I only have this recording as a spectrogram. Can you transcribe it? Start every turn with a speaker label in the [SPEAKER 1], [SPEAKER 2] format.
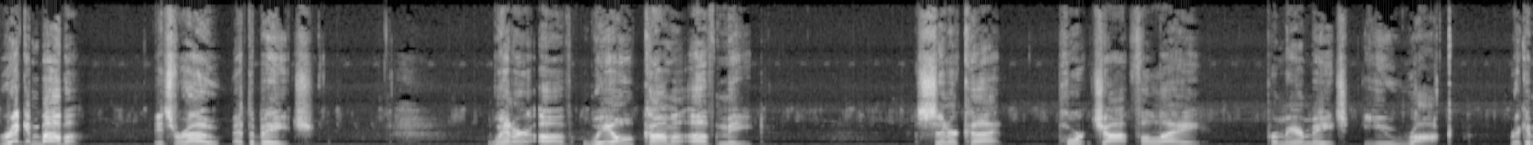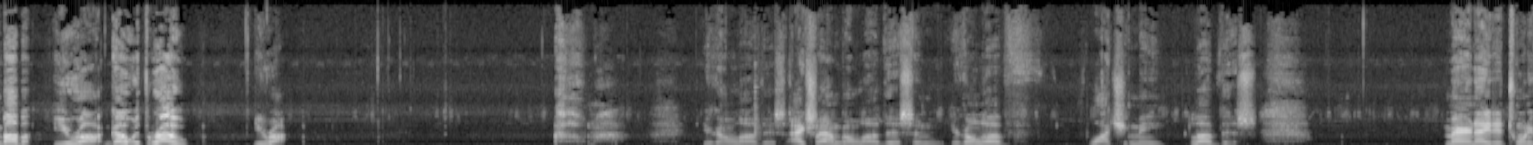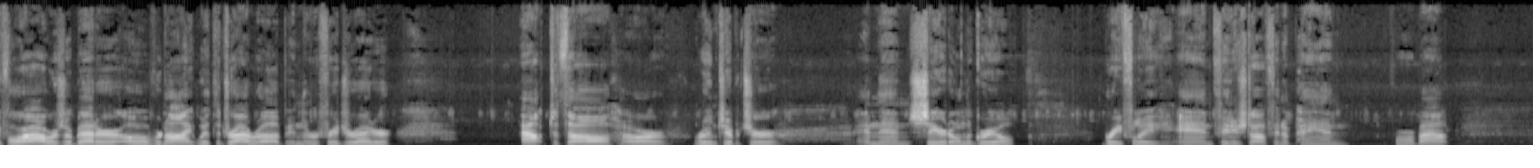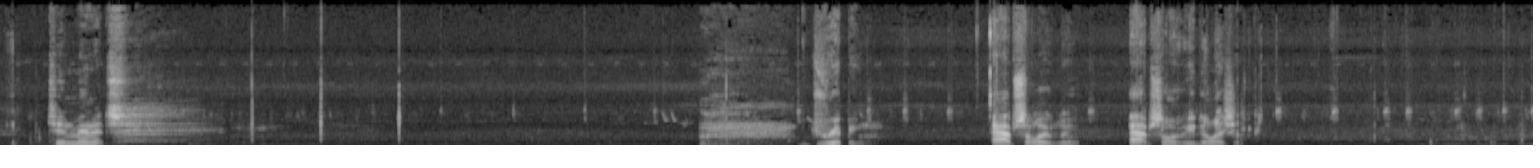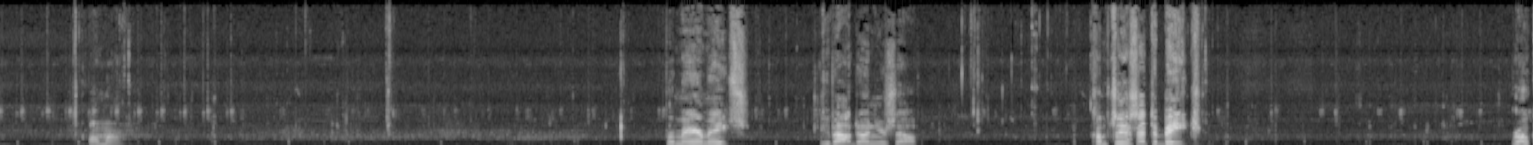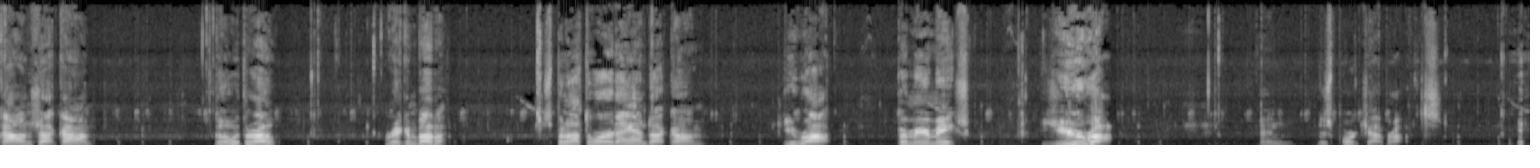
[SPEAKER 1] Rick and Bubba. It's Roe at the beach. Winner of Wheel, comma, of Meat. Center cut, pork chop filet, Premier Meats, you rock. Rick and Bubba, you rock. Go with Roe, you rock. Oh my, you're gonna love this. Actually, I'm gonna love this, and you're gonna love watching me love this. Marinated 24 hours or better overnight with the dry rub in the refrigerator, out to thaw or room temperature, and then seared on the grill briefly and finished off in a pan for about 10 minutes. Dripping. Absolutely, absolutely delicious. Oh my. Premier Meats, you've outdone yourself. Come see us at the beach. RoeCollins.com. Go with Roe. Rick and Bubba. Spell out the word and.com. You rock. Premier Meats. You rock. And this pork chop rocks.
